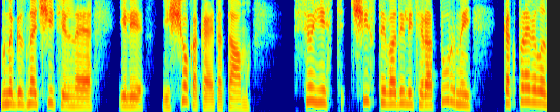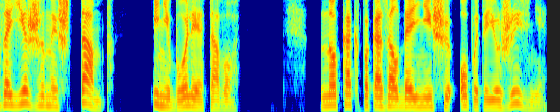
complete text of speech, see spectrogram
многозначительная или еще какая-то там. Все есть чистой воды литературный, как правило, заезженный штамп, и не более того. Но, как показал дальнейший опыт ее жизни,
